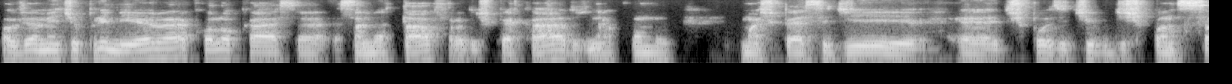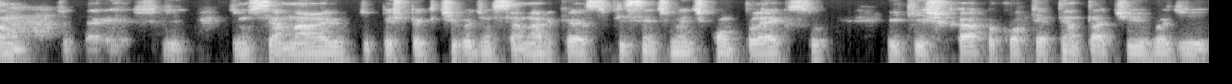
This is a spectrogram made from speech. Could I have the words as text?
Obviamente, o primeiro é colocar essa, essa metáfora dos pecados né, como uma espécie de é, dispositivo de expansão de ideias, de, de, um cenário, de perspectiva de um cenário que é suficientemente complexo e que escapa qualquer tentativa de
